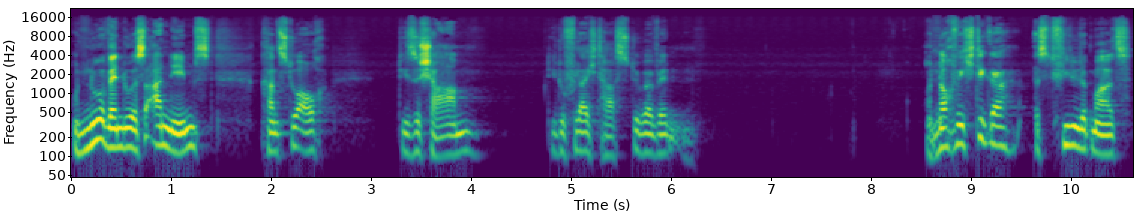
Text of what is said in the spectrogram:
und nur wenn du es annimmst, kannst du auch diese Scham, die du vielleicht hast, überwinden. Und noch wichtiger ist vielmals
